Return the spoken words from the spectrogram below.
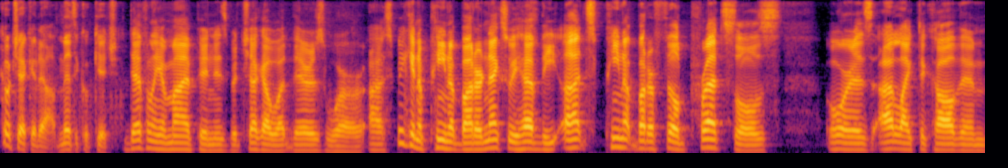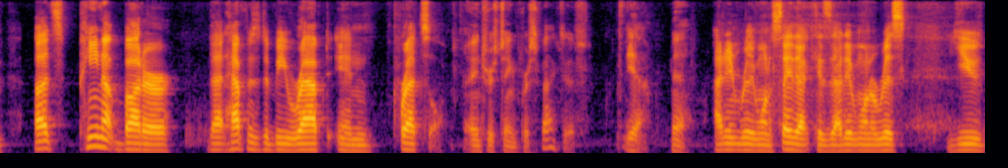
Go check it out, Mythical Kitchen. Definitely have my opinions, but check out what theirs were. Uh, speaking of peanut butter, next we have the Utz peanut butter filled pretzels, or as I like to call them, Utz peanut butter that happens to be wrapped in pretzel. Interesting perspective. Yeah. Yeah. I didn't really want to say that because I didn't want to risk you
